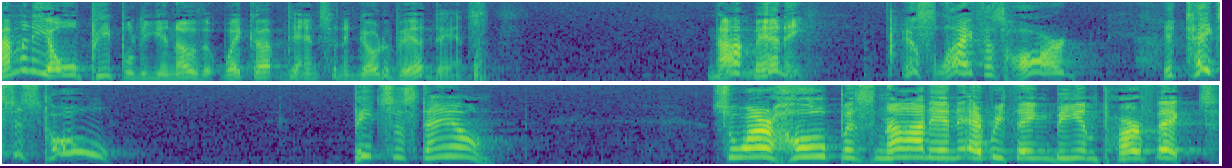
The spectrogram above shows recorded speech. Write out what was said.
How many old people do you know that wake up dancing and go to bed dancing? Not many. This life is hard. It takes its toll, beats us down. So our hope is not in everything being perfect.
